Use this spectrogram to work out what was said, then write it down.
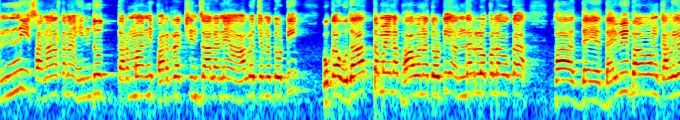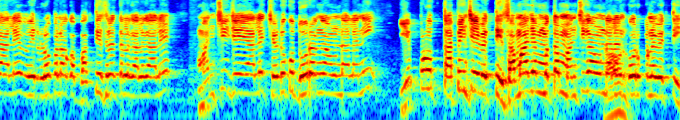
అన్ని సనాతన హిందూ ధర్మాన్ని పరిరక్షించాలనే ఆలోచనతోటి ఒక ఉదాత్తమైన భావనతోటి అందరి లోపల ఒక దైవీ భావం కలగాలి వీరి లోపల ఒక భక్తి శ్రద్ధలు కలగాలి మంచి చేయాలి చెడుకు దూరంగా ఉండాలని ఎప్పుడు తప్పించే వ్యక్తి సమాజం మొత్తం మంచిగా ఉండాలని అవును. కోరుకునే వ్యక్తి.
